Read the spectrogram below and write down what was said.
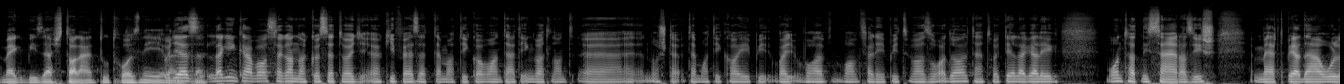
megbízást talán tud hozni évente. Ugye ez leginkább valószínűleg annak köszönhető, hogy kifejezett tematika van, tehát ingatlan nos tematika épít, vagy van felépítve az oldal, tehát hogy tényleg elég mondhatni száraz is, mert például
